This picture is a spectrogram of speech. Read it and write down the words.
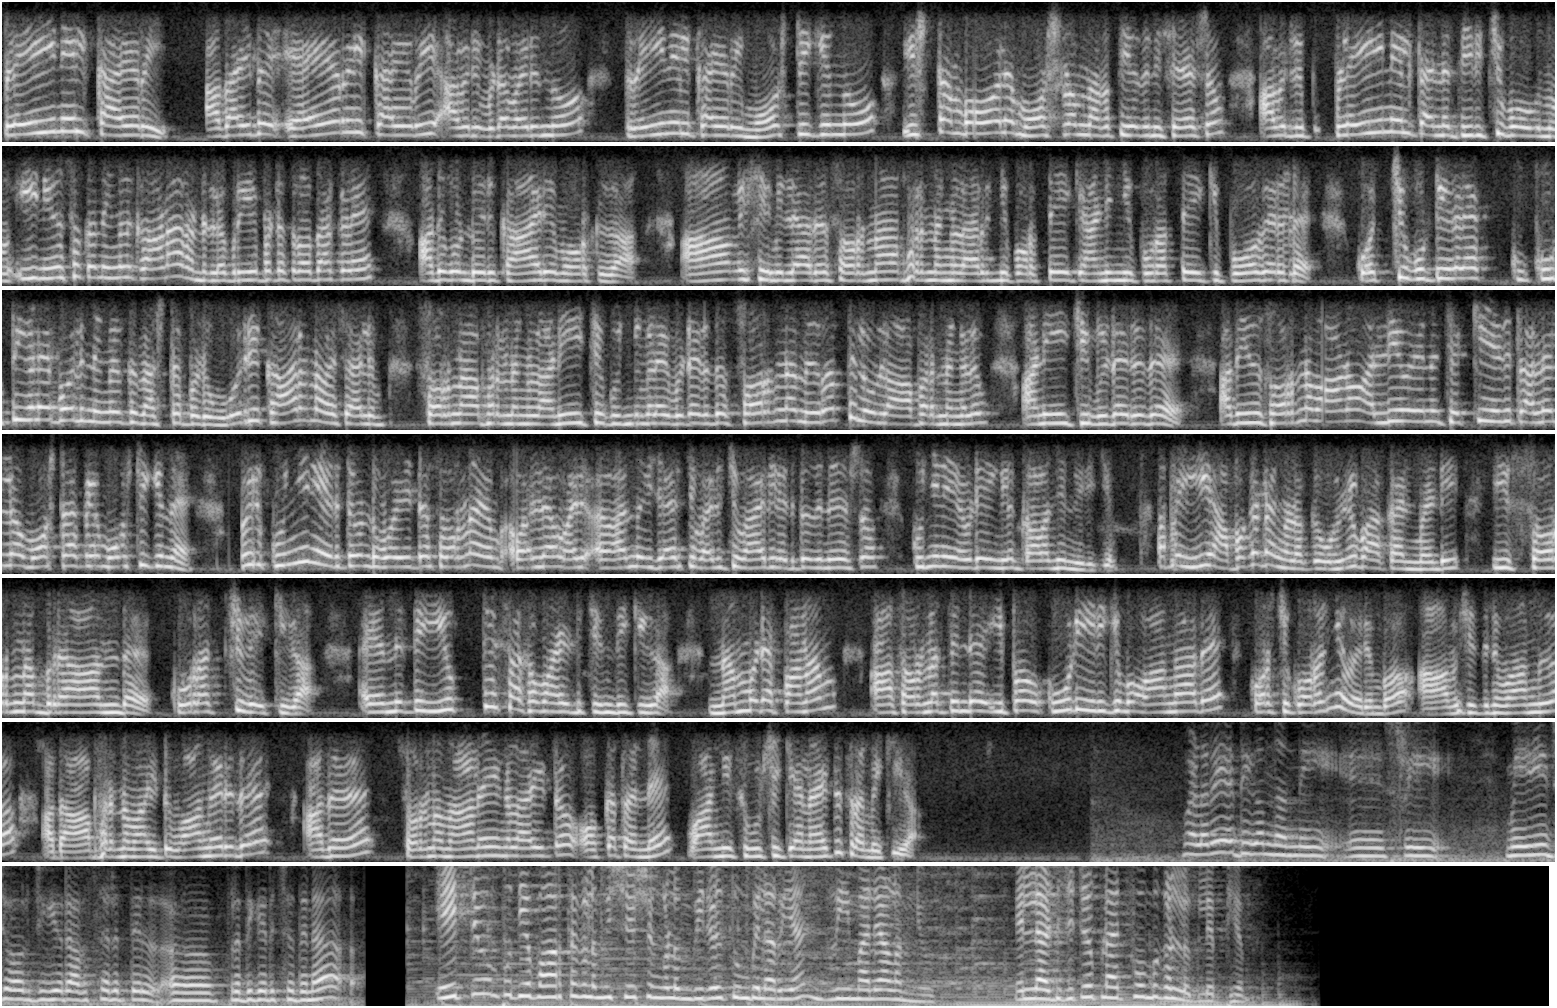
പ്ലെയിനിൽ കയറി അതായത് എയറിൽ കയറി അവരിവിടെ വരുന്നു. ട്രെയിനിൽ കയറി മോഷ്ടിക്കുന്നു. ഇഷ്ടം പോലെ മോഷണം നടത്തിയതിനു ശേഷം അവർ പ്ലെയിനിൽ തന്നെ തിരിച്ചു പോകുന്നു. ഈ ന്യൂസൊക്കെ നിങ്ങൾ കാണാറുണ്ടല്ലോ പ്രിയപ്പെട്ട ശ്രോതാക്കളെ? അതുകൊണ്ട് ഒരു കാര്യം ഓർക്കുക. ആവശ്യമില്ലാതെ സ്വർണാഭരണങ്ങൾ അറിഞ്ഞ് പുറത്തേക്ക് അണിഞ്ഞ് പുറത്തേക്ക് പോകരുത്. കൊച്ചു കുട്ടികളെ കുട്ടികളെ പോലും നിങ്ങൾക്ക് നഷ്ടപ്പെടും. ഒരു കാരണവശാലും സ്വർണാഭരണങ്ങൾ അണിയിച്ച് കുഞ്ഞുങ്ങളെ വിടരുത്. സ്വർണ നിറത്തിലുള്ള ആഭരണങ്ങളും അണിയിച്ച് വിടരുത്. അത് ഇത് സ്വർണമാണോ അല്ലയോ എന്ന് ചെക്ക് ചെയ്തിട്ടല്ലല്ലോ മോഷ്ടാക്കളെ മോഷ്ടിക്കുന്നത് അപ്പൊ ഒരു കുഞ്ഞിനെ എടുത്തുകൊണ്ട് പോയിട്ട് സ്വർണം വല്ല അന്ന് വിചാരിച്ച് വലിച്ചു വാരി എടുത്തതിന് ശേഷം കുഞ്ഞിനെ എവിടെയെങ്കിലും കളഞ്ഞു നിരിക്കും അപ്പൊ ഈ അപകടങ്ങളൊക്കെ ഒഴിവാക്കാൻ വേണ്ടി ഈ സ്വർണ ഭ്രാന്ത് കുറച്ചു വെക്കുക. എന്നിട്ട് യുക്തിസഹമായിട്ട് ചിന്തിക്കുക. നമ്മുടെ പണം ആ സ്വർണത്തിന്റെ ഇപ്പൊ കൂടിയിരിക്കുമ്പോ വാങ്ങാതെ കുറച്ച് കുറഞ്ഞു വരുമ്പോ ആവശ്യത്തിന് വാങ്ങുക. അത് ആഭരണമായിട്ട് വാങ്ങരുത്. അത് സ്വർണ നാണയങ്ങളായിട്ട് ഒക്കെ തന്നെ വാങ്ങി സൂക്ഷിക്കാനായിട്ട് ശ്രമിക്കുക. വളരെയധികം നന്ദി ശ്രീ മേരി ജോർജ് ഈ ഒരു അവസരത്തിൽ പ്രതികരിച്ചതിന്. ഏറ്റവും പുതിയ വാർത്തകളും വിശേഷങ്ങളും വിരൽ തുമ്പിലറിയാൻ സി മലയാളം ന്യൂസ്. എല്ലാ ഡിജിറ്റൽ പ്ലാറ്റ്ഫോമുകളിലും ലഭ്യം.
